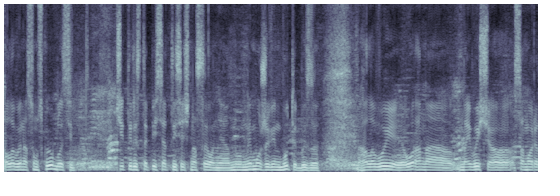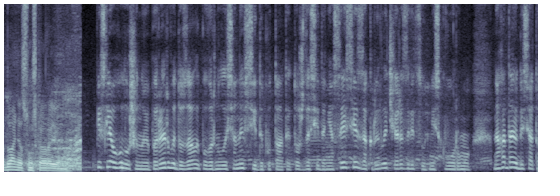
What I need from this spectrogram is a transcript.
половина Сумської області, 450 тисяч населення. Ну не може він бути без голови органу найвищого самоврядування Сумського району. Після оголошеної перерви до зали повернулися не всі депутати, тож засідання сесії закрили через відсутність кворуму. Нагадаю, 10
